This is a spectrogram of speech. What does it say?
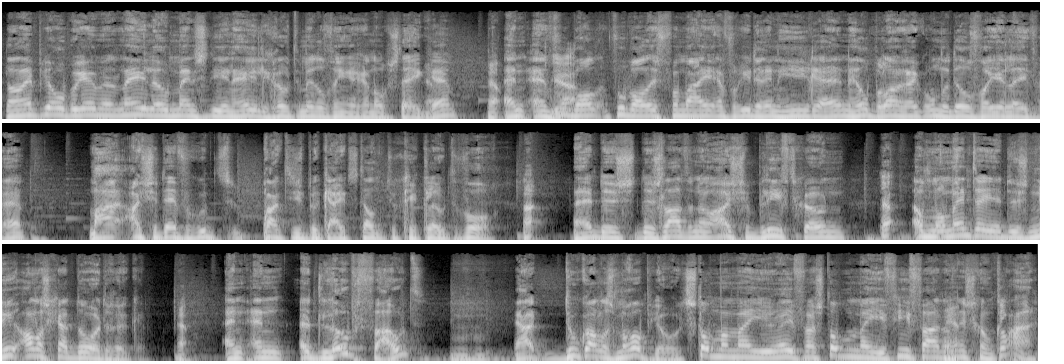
dan heb je op een gegeven moment een hele hoop mensen die een hele grote middelvinger gaan opsteken. Hè? Ja. En, en Ja. voetbal, voetbal is voor mij en voor iedereen hier hè, een heel belangrijk onderdeel van je leven. Hè? Maar als je het even goed praktisch bekijkt, stelt natuurlijk geen klote voor. Hè, dus, dus laten we nou alsjeblieft gewoon... Ja. Op het moment dat je dus nu alles gaat doordrukken. En, en het loopt fout. Ja, doe ik alles maar op, joh. Stop maar met je UEFA, stop maar met je FIFA, dan Ja. is het gewoon klaar.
